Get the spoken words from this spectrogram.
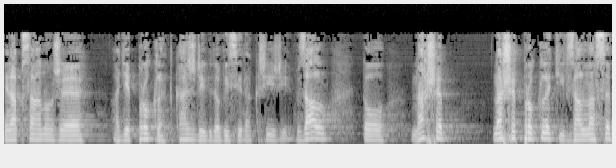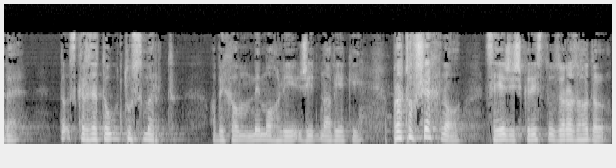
Je napsáno, že ať je proklet každý, kdo vysí na kříži. Vzal to naše, naše prokletí, vzal na sebe to, skrze tu, tu smrt, abychom my mohli žít na věky. Proto všechno se Ježíš Kristus rozhodl.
